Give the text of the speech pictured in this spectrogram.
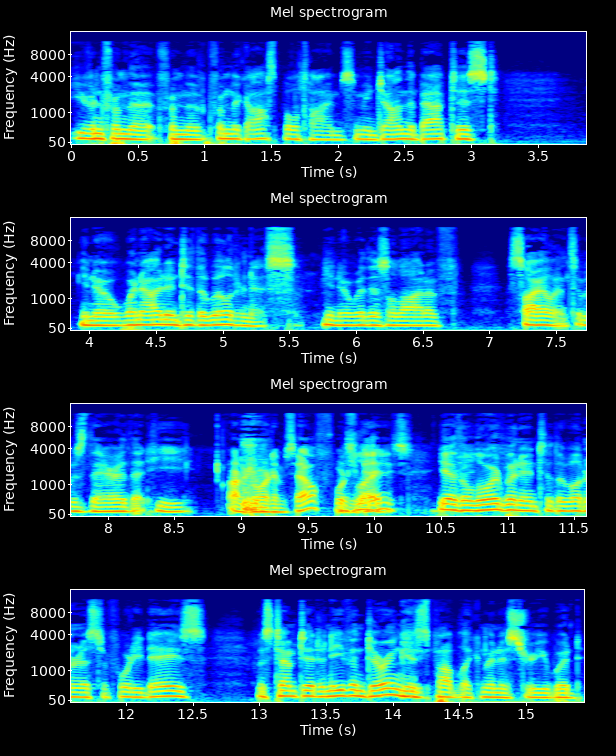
even from the from the from the gospel times, I mean, John the Baptist you know, went out into the wilderness, you know, where there's a lot of silence. It was there that he. Our Lord himself, 40 days. Yeah, the Lord went into the wilderness for 40 days, was tempted, and even during his public ministry would,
